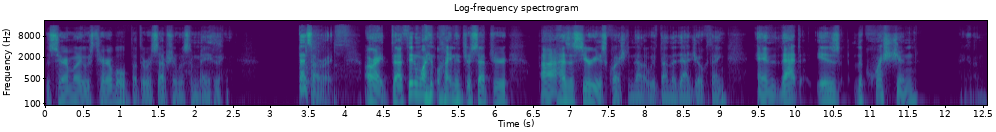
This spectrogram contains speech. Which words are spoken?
The ceremony was terrible, but the reception was amazing. That's all right. All right. Uh, thin white line interceptor uh, has a serious question now that we've done the dad joke thing. And that is the question. Hang on.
